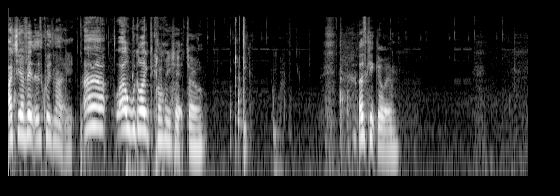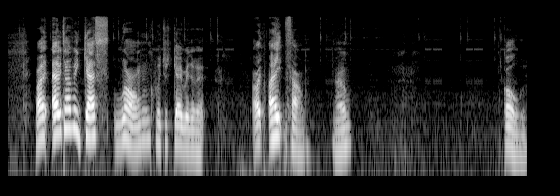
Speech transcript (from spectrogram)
Actually, I think this quiz night. Uh, well, we got to complete it, so. Let's keep going. Right, every time we guess wrong, we just get rid of it. I, I hate the sound. No. Gold.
